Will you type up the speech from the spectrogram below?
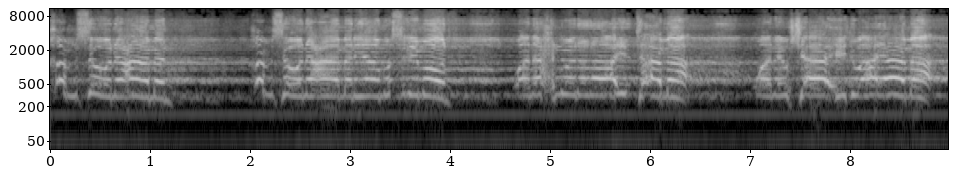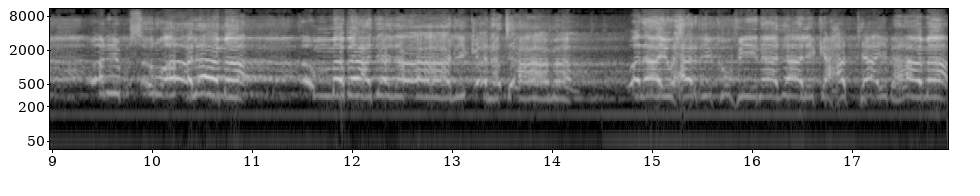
خمسون عاما خمسون عاما يا مسلمون ونحن نرى ايتاما ونشاهد أياما ونبصر آلاما ثم بعد ذلك نتعامى ولا يحرك فينا ذلك حتى إبهاما.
